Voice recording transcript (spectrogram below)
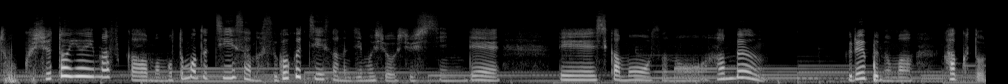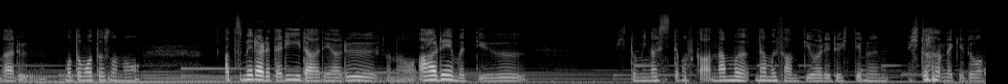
特殊と言いますかもともと小さなすごく小さな事務所出身ででしかもその半分グループのまあ核となるもともとその集められたリーダーであるその RM っていう人みんな知ってますか？ナム、ナムさんって言われる人人なんだけど、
